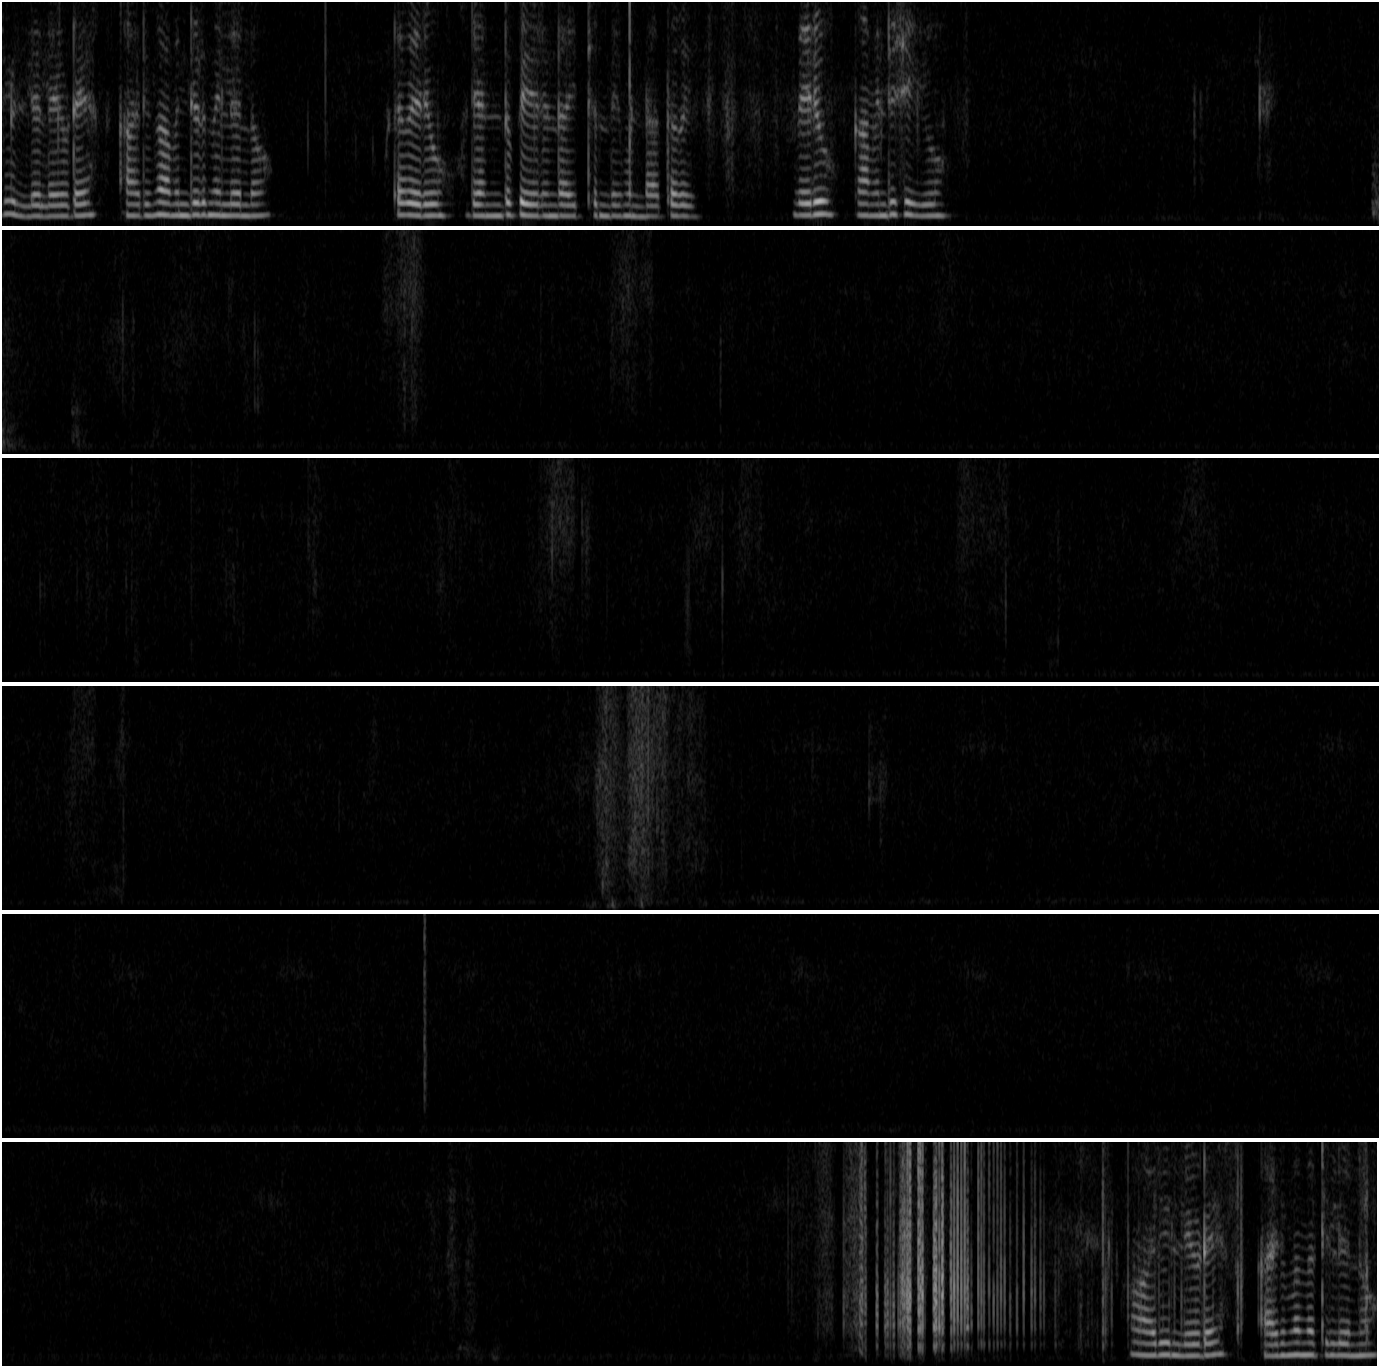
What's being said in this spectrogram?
ആരും ഇല്ലല്ലോ ഇവിടെ. ആരും കമന്റ് ഇടുന്നില്ലല്ലോ. ഇവിടെ വരൂ. രണ്ട് പേരുണ്ടായിട്ട് എന്തേ മിണ്ടാത്തത്. വരൂ കമന്റ് ചെയ്യൂ. ആരും ഇല്ല ആരും വന്നിട്ടില്ലല്ലോ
